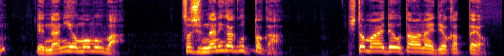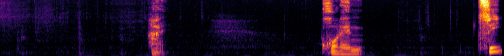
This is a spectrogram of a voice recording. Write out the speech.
ー。で何をもむば。そして何がグッドか。人前で歌わないでよかったよ。はい。これツイッ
